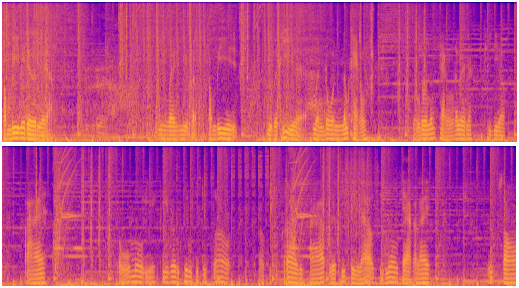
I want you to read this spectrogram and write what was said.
ซอมบี้ไม่เดินเลยอะยิงไวดีแบบซอมบี้อยู่กับที่เลยเหมือนโดนน้ำแข็ง เหมือนโดนน้ำแข็งกันเลยนะ ทีเดียว ไป โอ้ม่วง EXP เพิ่มขึ้นคิดติกรอเอาคิดติกรอดีครับเว็บที่สี่แล้วสีม่วงแจกอะไร ลูกซอง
